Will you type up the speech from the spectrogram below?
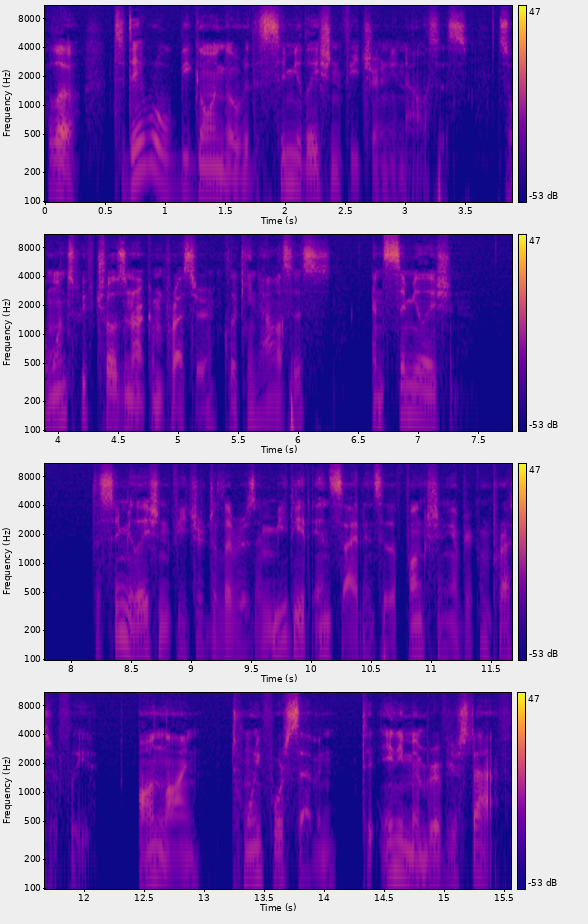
Hello, today we'll be going over the simulation feature in Enalysis. So once we've chosen our compressor, click Analysis and Simulation. The simulation feature delivers immediate insight into the functioning of your compressor fleet, online, 24-7, to any member of your staff.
